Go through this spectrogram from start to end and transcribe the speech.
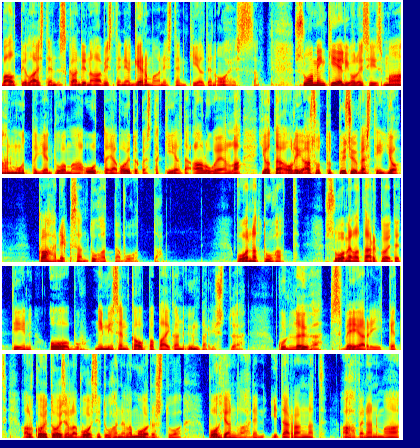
baltilaisten, skandinaavisten ja germaanisten kielten ohessa. Suomen kieli oli siis maahanmuuttajien tuomaa uutta ja voitokasta kieltä alueella, jota oli asuttu pysyvästi jo 8000 vuotta. Vuonna 1000 Suomella tarkoitettiin Oobu-nimisen kauppapaikan ympäristöä, kun löyhä Sveariikket alkoi toisella vuosituhannella muodostua, Pohjanlahden itärannat, Ahvenanmaa,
